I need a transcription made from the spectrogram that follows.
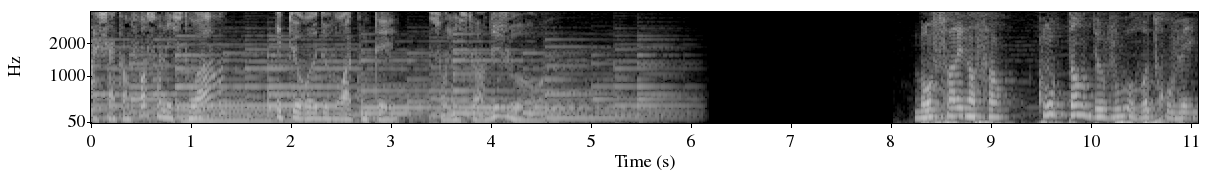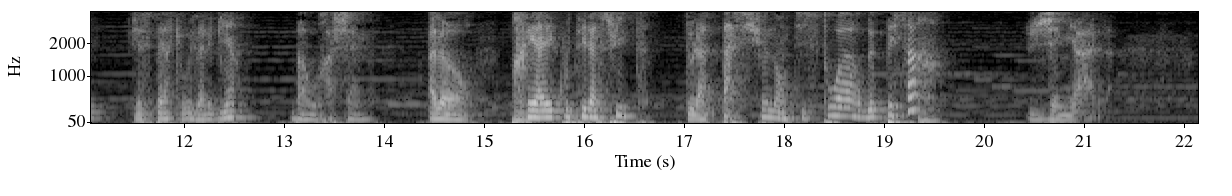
À chaque enfant son histoire est heureux de vous raconter son histoire du jour. Bonsoir les enfants, content de vous retrouver. J'espère que vous allez bien. Baou Hachem. Alors, prêt à écouter la suite de la passionnante histoire de Pessah? Génial.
